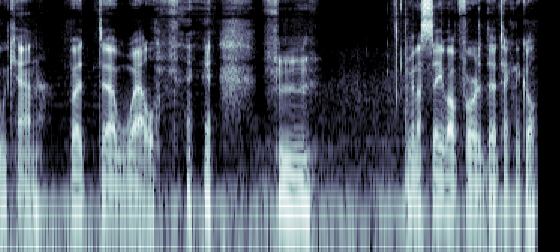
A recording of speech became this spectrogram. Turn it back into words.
we can. But, uh, well. hmm. I'm gonna save up for the technical.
